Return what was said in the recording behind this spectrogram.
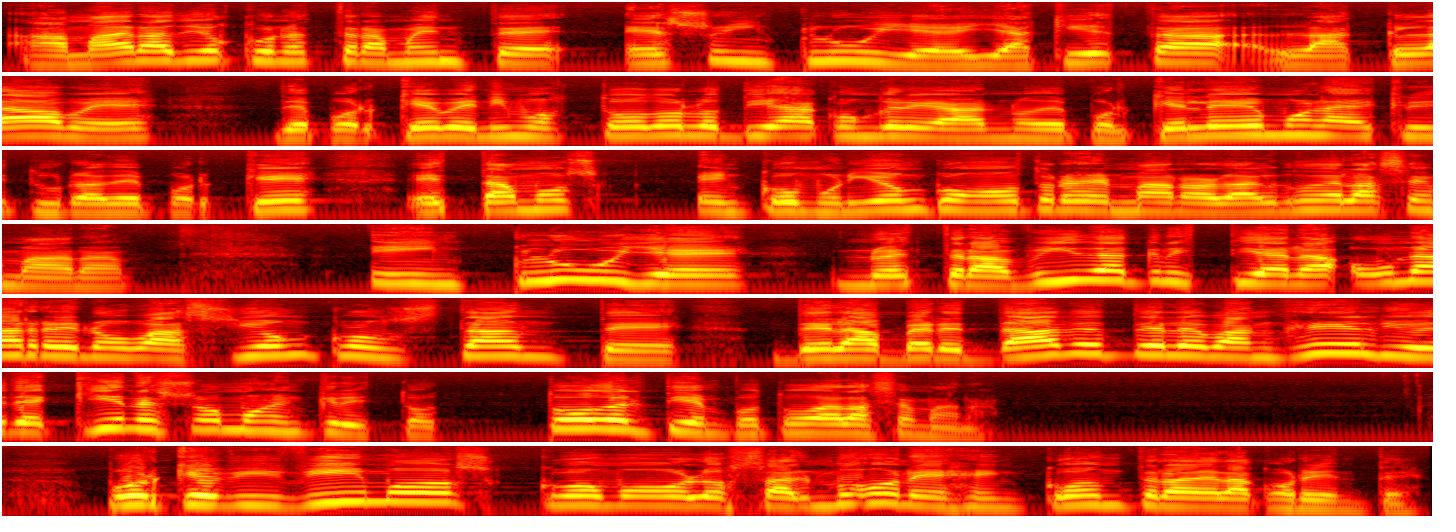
amar a Dios con nuestra mente, eso incluye, y aquí está la clave de por qué venimos todos los días a congregarnos, de por qué leemos la escritura, de por qué estamos en comunión con otros hermanos a lo largo de la semana, incluye nuestra vida cristiana una renovación constante de las verdades del Evangelio y de quiénes somos en Cristo, todo el tiempo, toda la semana. Porque vivimos como los salmones en contra de la corriente.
